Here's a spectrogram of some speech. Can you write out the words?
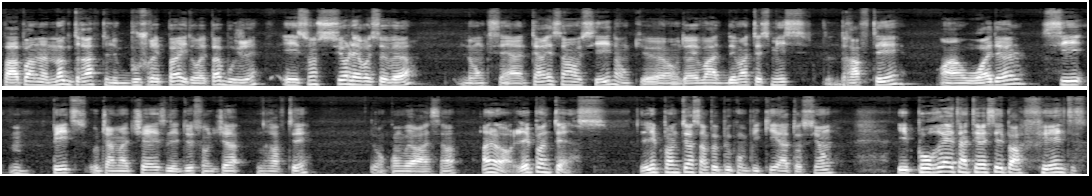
par rapport à ma mock draft, ne bougeraient pas, ils ne devraient pas bouger. Et ils sont sur les receveurs. Donc, c'est intéressant aussi. Donc, euh, on devrait voir Devante Smith drafté Waddle. Si Pitts ou Jama Chase, les deux sont déjà draftés. Donc on verra ça. Alors, les Panthers. Les Panthers, un peu plus compliqué, attention. Ils pourraient être intéressés par Fields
